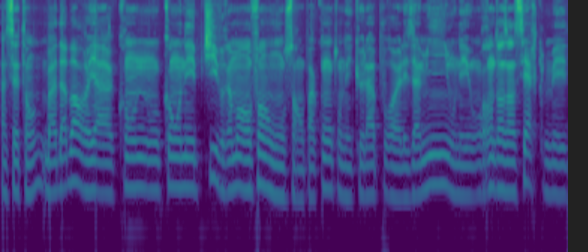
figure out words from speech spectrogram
À 7 ans. Bah d'abord, il y a quand on, quand on est petit, vraiment enfant, on s'en rend pas compte, on est que là pour euh, les amis, on est on rentre dans un cercle mais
